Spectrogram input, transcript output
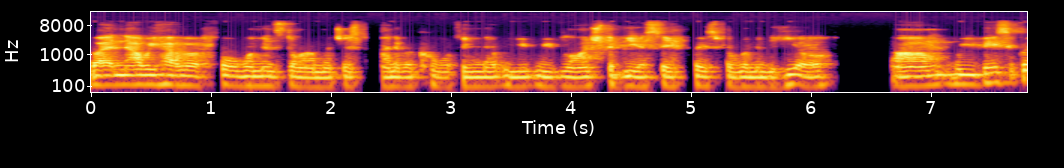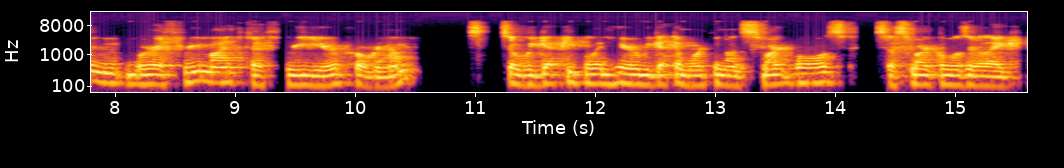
But now we have a full women's dorm, which is kind of a cool thing that we, we've launched to be a safe place for women to heal. Um, we basically, we're a three month to three year program. So we get people in here, we get them working on SMART goals. So SMART goals are like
